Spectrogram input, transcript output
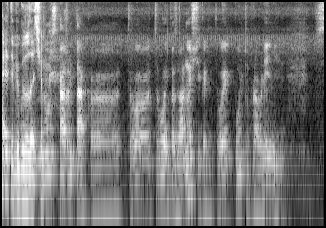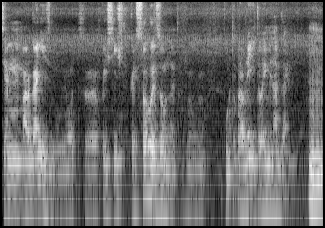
А это бегуну зачем? Ну, скажем так, э, твой, позвоночник – это твой пульт управления всем организмом. И вот э, пояснично-кольцовая зона – это пульт управления твоими ногами. Угу.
